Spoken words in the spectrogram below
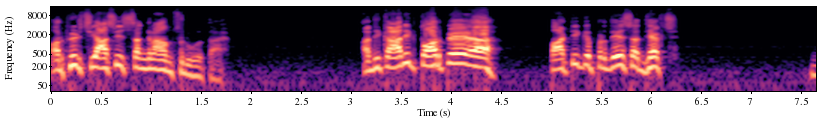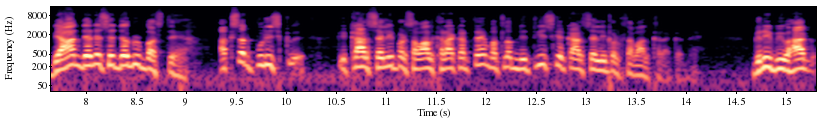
और फिर सियासी संग्राम शुरू होता है। आधिकारिक तौर पे पार्टी के प्रदेश अध्यक्ष बयान देने से ज़रूर बचते हैं। अक्सर पुलिस की कार्यशैली पर सवाल खड़ा करते हैं मतलब नीतीश के कार्यशैली पर सवाल खड़ा कर रहे हैं। गृह विभाग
